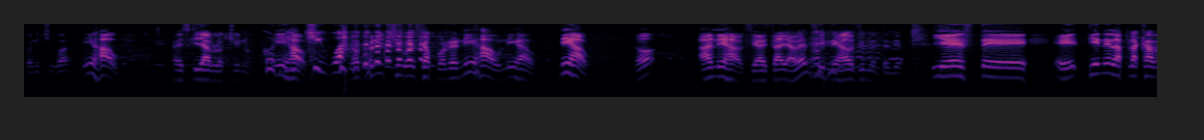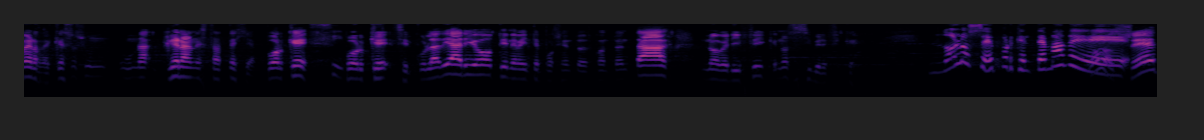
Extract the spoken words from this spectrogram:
konnichiwa, ni hao. Es que ya hablo chino. Con ni hao. No, konnichiwa es japonés, ni hao, ni hao, ni hao, ¿no? Ah, ni hao, sí, ahí está, ya ves, sí, ni hao sí me entendió. Y este, eh, tiene la placa verde, que eso es un- una gran estrategia. ¿Por qué? Sí. Porque circula diario, tiene 20% de descuento en tag, no verifique, no sé si verifique. No lo sé, porque el tema No de... lo sé,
